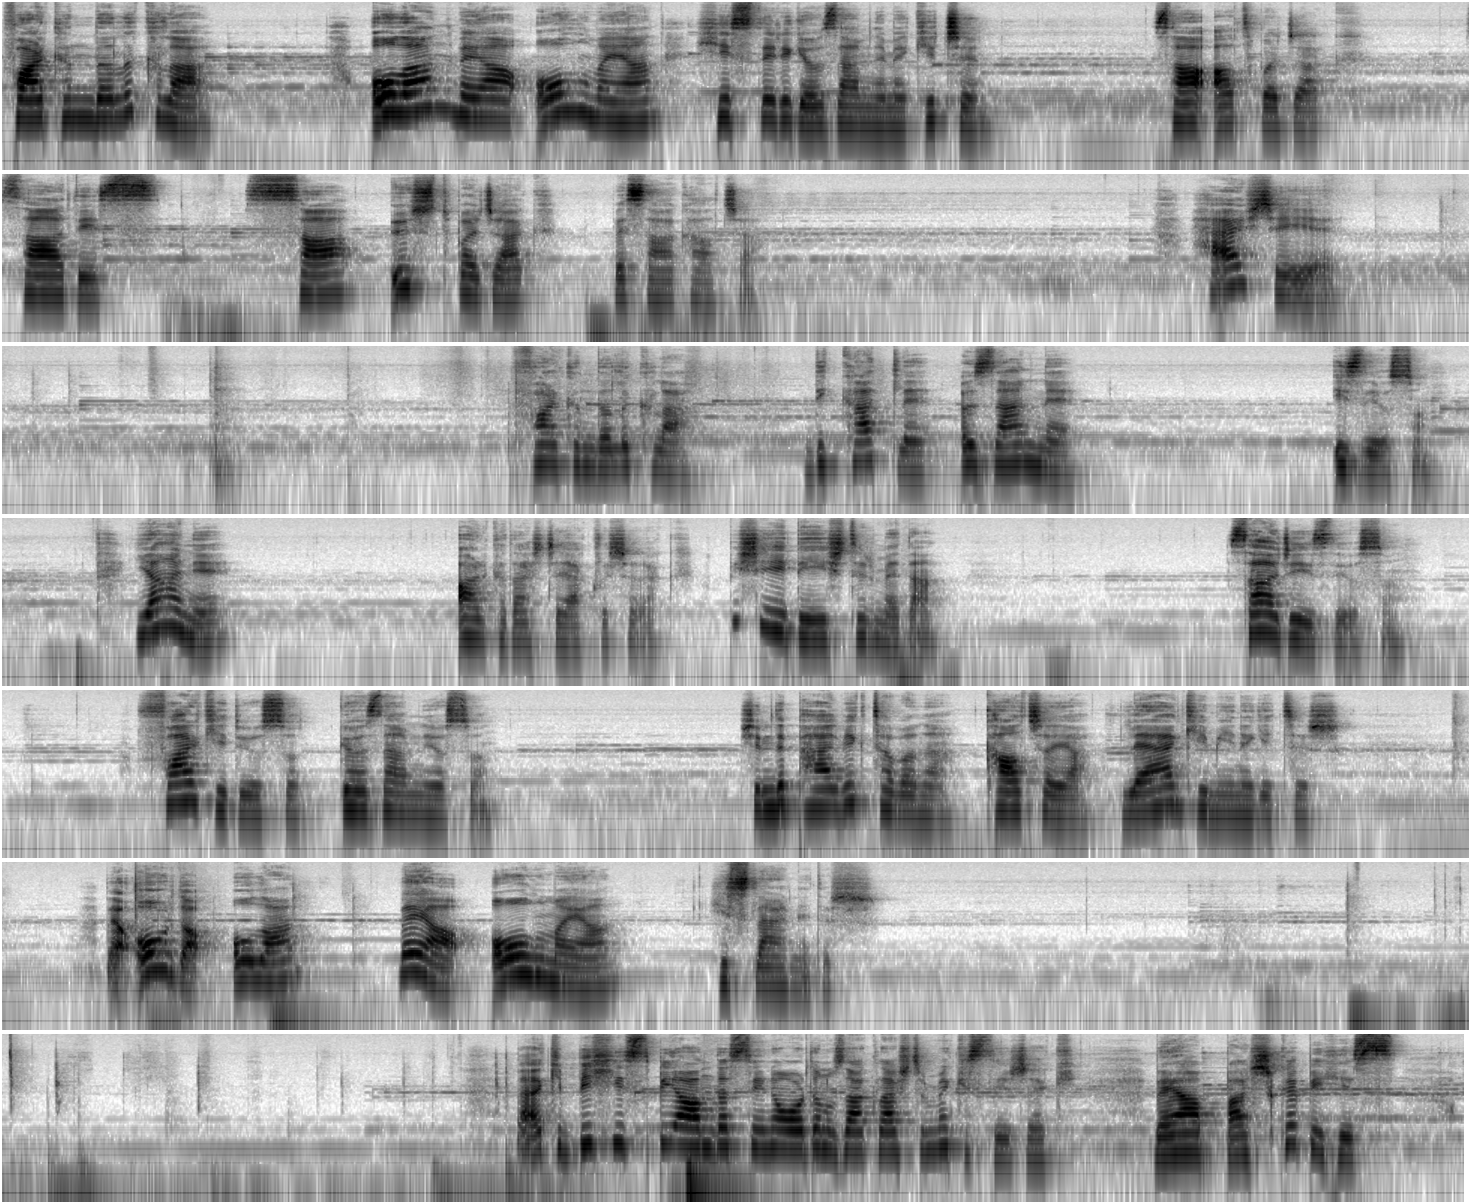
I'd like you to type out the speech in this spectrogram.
farkındalıkla olan veya olmayan hisleri gözlemlemek için sağ alt bacak, sağ diz, sağ üst bacak ve sağ kalça. Her şeyi farkındalıkla, dikkatle, özenle izliyorsun. Yani arkadaşça yaklaşarak, bir şeyi değiştirmeden sadece izliyorsun. Fark ediyorsun, gözlemliyorsun. Şimdi pelvik tabana, kalçaya, leğen kemiğine getir. Ve orada olan veya olmayan hisler nedir? Belki bir his bir anda seni oradan uzaklaştırmak isteyecek veya başka bir his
